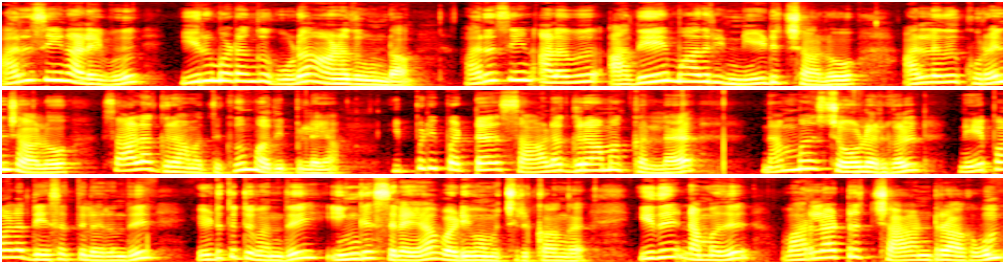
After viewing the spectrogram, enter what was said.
அரிசியின் அளவு இருமடங்கு கூட ஆனது உண்டாம். அரிசியின் அளவு அதே மாதிரி நீடிச்சாலோ அல்லது குறைஞ்சாலோ சால கிராமத்துக்கு மதிப்பில்லையாம். இப்படிப்பட்ட சாலக்கிராம கல்லை நம்ம சோழர்கள் நேபாள தேசத்திலிருந்து எடுத்துகிட்டு வந்து இங்கே சிலையாக வடிவமைச்சிருக்காங்க. இது நமது வரலாற்று சான்றாகவும்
